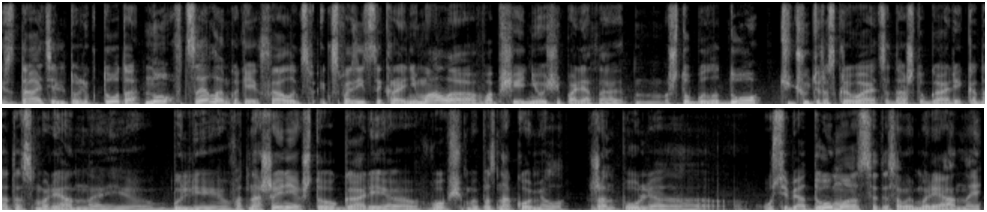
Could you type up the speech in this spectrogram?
издатель, то ли кто-то. Но в целом, как я сказал, экс- экспозиции крайне мало. Вообще не очень понятно, что было до. Чуть-чуть раскрывается, да, что Гарри когда-то с Марианной э, были в отношениях, что Гарри, э, в общем, и познакомил Жан-Поля у себя дома с этой самой Марианной.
